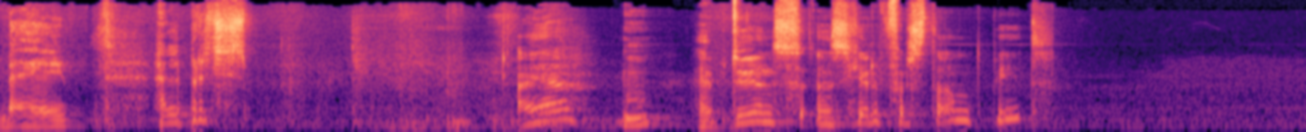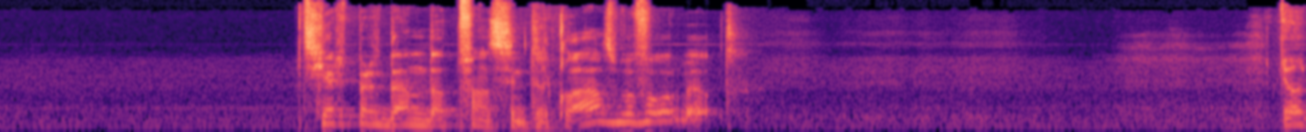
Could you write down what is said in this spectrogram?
bij helpers. Ah ja? Hebt u een, een scherp verstand, Piet? Scherper dan dat van Sinterklaas bijvoorbeeld? Ja,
